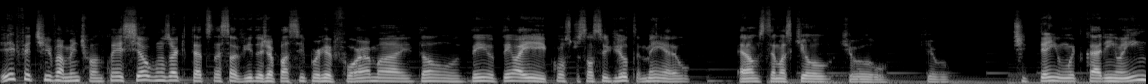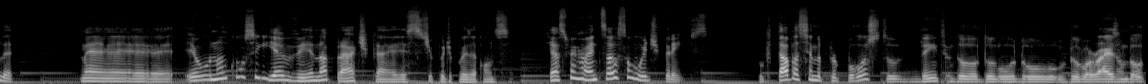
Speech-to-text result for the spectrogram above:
Efetivamente falando, conheci alguns arquitetos nessa vida, já passei por reforma, então tenho, tenho aí construção civil também, é, é um dos temas que eu, que eu, que eu te tenho muito carinho ainda. É, eu não conseguia ver na prática esse tipo de coisa acontecer. Porque as ferramentas elas são muito diferentes. O que estava sendo proposto dentro do, do, do, do Horizon do,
